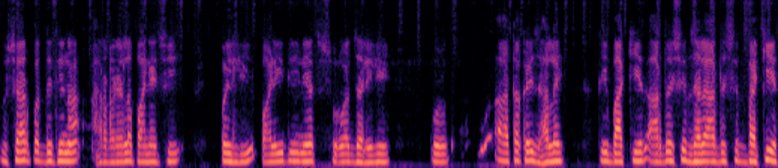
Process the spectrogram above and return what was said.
तुषार पद्धतीनं हरभऱ्याला पाण्याची पहिली पाळी देण्यास सुरुवात झालेली आता काही झालंय काही बाकी आहेत अर्धशेत झालं अर्धशेत बाकी आहेत.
